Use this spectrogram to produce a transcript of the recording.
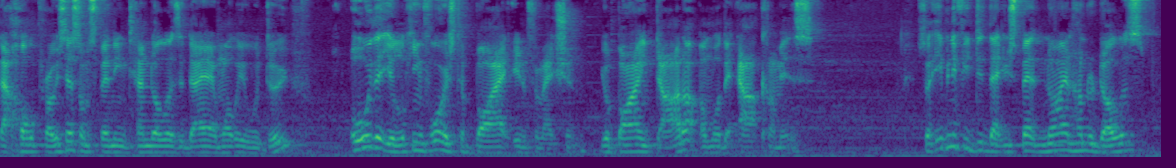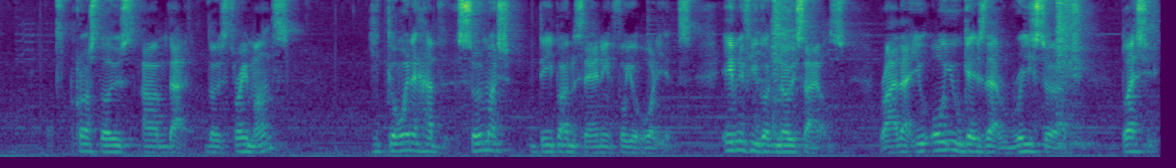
that whole process on spending $10 a day and what we would do, all that you're looking for is to buy information. You're buying data on what the outcome is. So even if you did that, you spent $900 across those, um, that, those three months, you're going to have so much deeper understanding for your audience. Even if you've got no sales, right? That you all you'll get is that research. Bless you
